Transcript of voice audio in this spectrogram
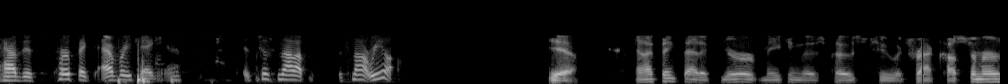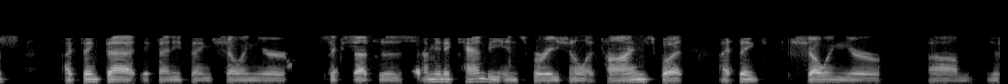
have this perfect everything. It's, it's just not a, it's not real. Yeah. And I think that if you're making those posts to attract customers, I think that if anything, showing your successes, I mean, it can be inspirational at times, but I think showing your um, your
